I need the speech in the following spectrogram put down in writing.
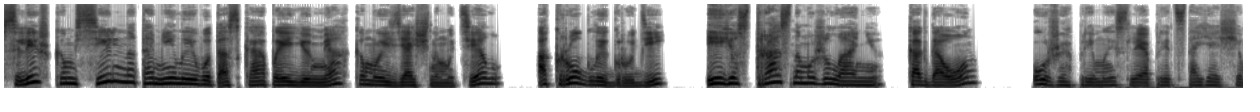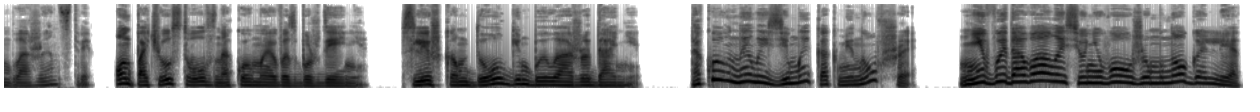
Слишком сильно томила его тоска по ее мягкому изящному телу, округлой груди и ее страстному желанию, когда он, уже при мысли о предстоящем блаженстве, он почувствовал знакомое возбуждение. Слишком долгим было ожидание. Такой унылой зимы, как минувшая, не выдавалось у него уже много лет.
